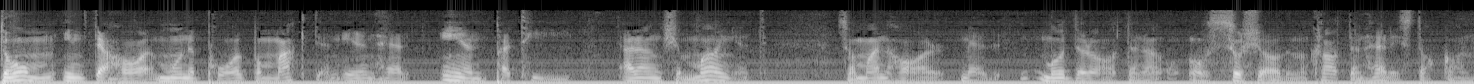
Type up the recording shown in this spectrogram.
de inte har monopol på makten i den här enparti-arrangemanget som man har med Moderaterna och Socialdemokraterna här i Stockholm.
